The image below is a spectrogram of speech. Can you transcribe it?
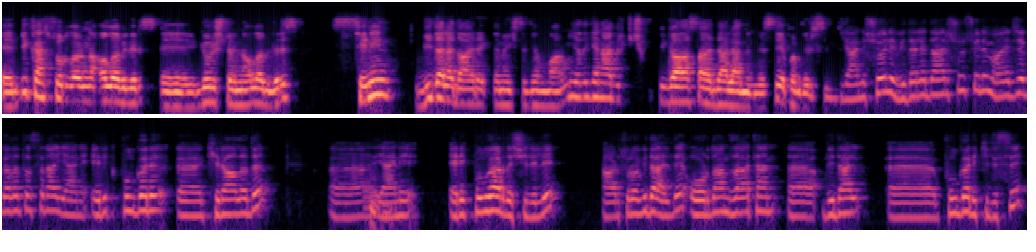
E, birkaç sorularını alabiliriz, e, görüşlerini alabiliriz. Senin Vidal'e dair eklemek istediğin var mı? Ya da genel bir küçük bir Galatasaray değerlendirmesi yapabilirsiniz. Yani şöyle Vidal'e dair şunu söyleyeyim. Ayrıca Galatasaray yani Erik Pulgar'ı e, kiraladı. E, yani Erik Pulgar da Şilili. Arturo Vidal de. Oradan zaten e, Vidal e, Pulgar ikilisi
